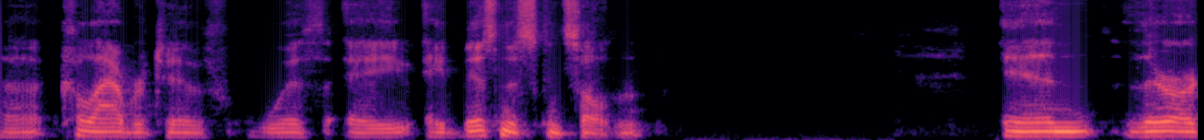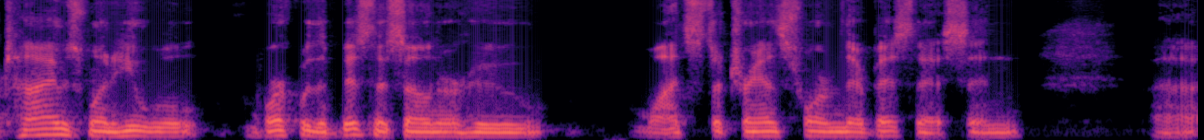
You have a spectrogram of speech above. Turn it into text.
uh, collaborative with a, a business consultant. And there are times when he will work with a business owner who wants to transform their business and uh,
